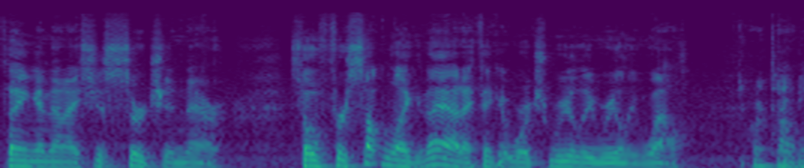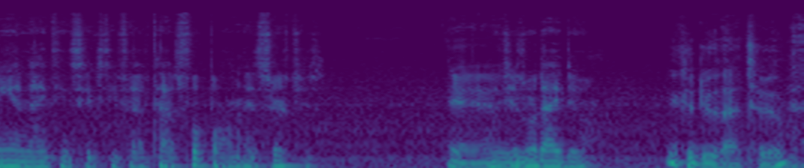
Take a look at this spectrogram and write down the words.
thing, and then I just search in there. So for something like that, I think it works really, really well. Or typing Oh. in 1965 Topps football in his searches, Yeah, which is what I do. you could do that too.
